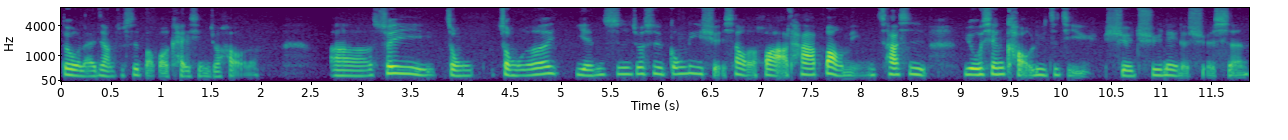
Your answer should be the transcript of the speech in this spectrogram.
对我来讲，就是宝宝开心就好了。呃，所以总。总而言之，就是公立学校的话，他报名他是优先考虑自己学区内的学生。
